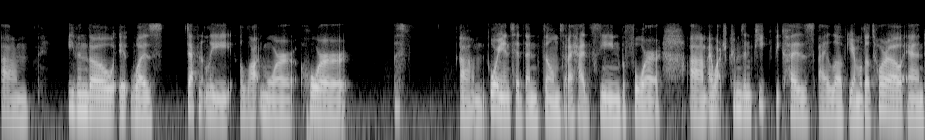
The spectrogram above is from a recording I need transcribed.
um, even though it was definitely a lot more horror um, oriented than films that I had seen before. Um, I watched Crimson Peak because I love Guillermo del Toro and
